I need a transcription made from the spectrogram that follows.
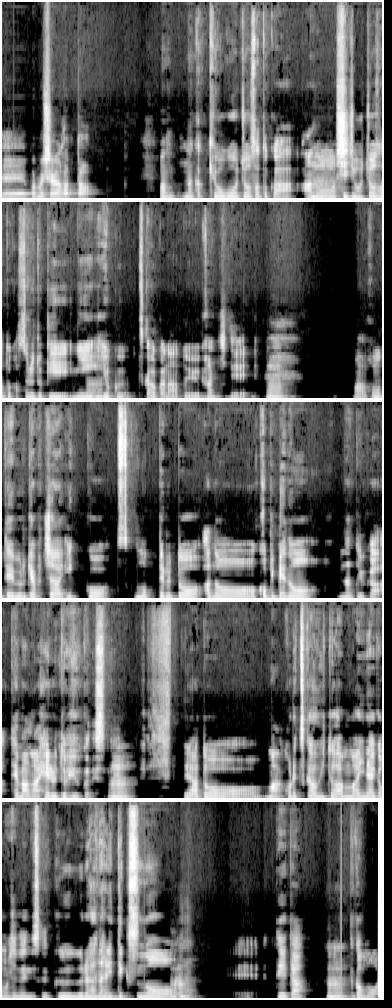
えー、これも知らなかった。まあ、なんか競合調査とか、あの、うん市場調査とかするときうんによく使うかなという感じで、うん。まあ、このテーブルキャプチャー1個持ってると、あの、コピペの、なんていうか、手間が減るというかですね。うん。で、あと、まあ、これ使う人はあんまりいないかもしれないんですけど、Google Analytics のうん。データうん。とかも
